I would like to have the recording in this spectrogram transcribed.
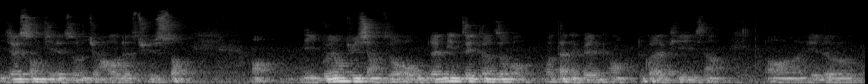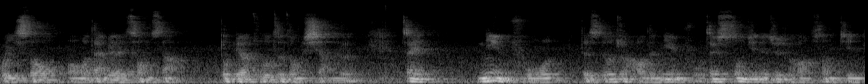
你在诵经的时候，你就好好的去诵，哦，你不用去想说，哦，我们在念这段之后，我带你边哦，过来听一下，哦，那个回收，哦，我带你来送上。都不要做这种想了，在念佛的时候就好好的念佛，在诵经的时候就好好诵经。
